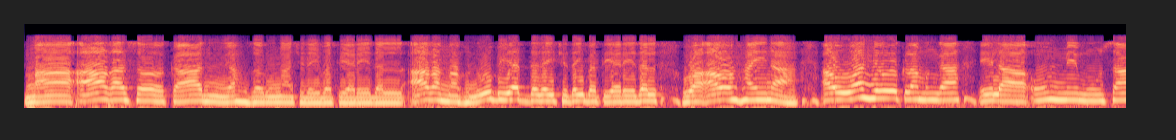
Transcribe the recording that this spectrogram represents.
ما آغا سو کانو یحذرونا چې دی بت یریدل آغا مغلوبیت د دی چې دی بت یریدل و او حینا او وه وکړمږه الی ام موسی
